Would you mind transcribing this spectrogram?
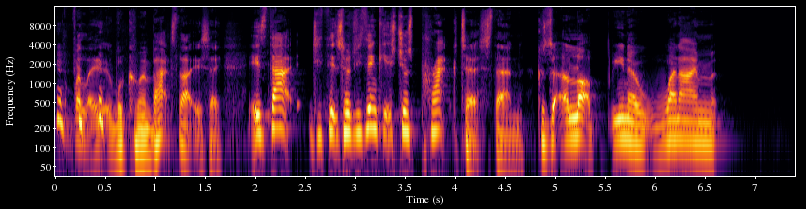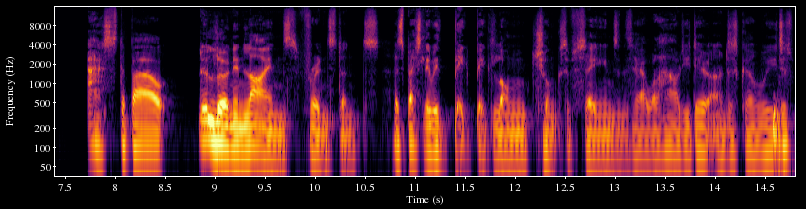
well, we're coming back to that. You say, is that? Do you think so? Do you think it's just practice then? Because a lot, of, you know, when I'm asked about learning lines, for instance, especially with big, big, long chunks of scenes, and they say, oh, "Well, how do you do it?" And I just go, "Well, you just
